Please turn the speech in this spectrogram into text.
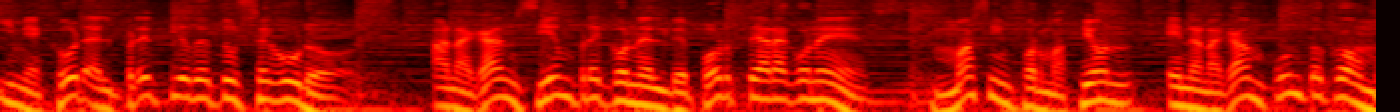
y mejora el precio de tus seguros. Anagán siempre con el deporte aragonés. Más información en anagán.com.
